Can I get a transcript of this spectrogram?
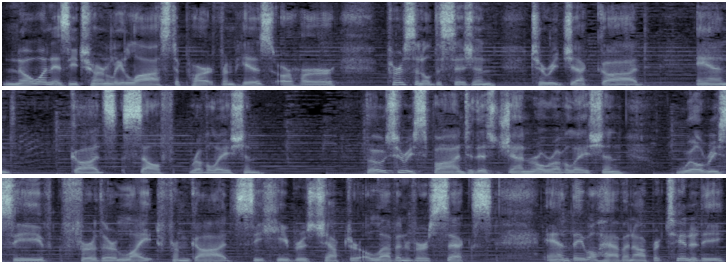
No one is eternally lost apart from his or her personal decision to reject God and God's self revelation. Those who respond to this general revelation will receive further light from God. See Hebrews chapter 11 verse 6. And they will have an opportunity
